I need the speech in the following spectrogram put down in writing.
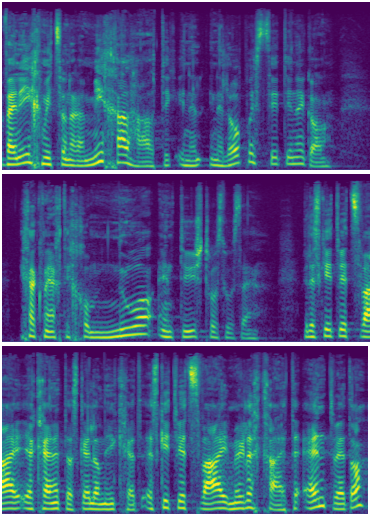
wenn ich mit so einer Michael-Haltung in eine, in eine Lobpreiszeit hineingehe, ich habe gemerkt, ich komme nur enttäuscht daraus raus. Weil es gibt wie zwei, ihr kennt das, gell, ihr nickt, es gibt wie zwei Möglichkeiten. Entweder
